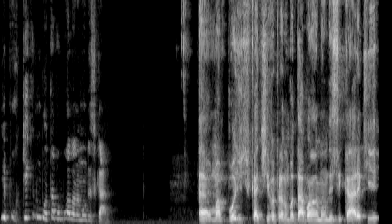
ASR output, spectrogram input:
E por que, que não botavam bola na mão desse cara? É, uma boa justificativa para não botar a bola na mão desse cara é que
